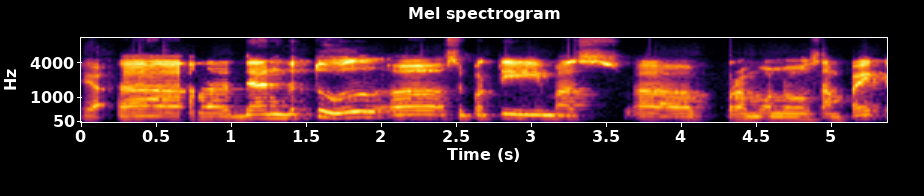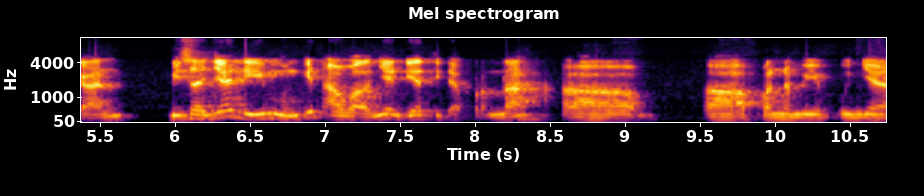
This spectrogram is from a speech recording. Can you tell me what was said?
Ya. Uh, dan betul uh, seperti Mas uh, Pramono sampaikan, bisa jadi mungkin awalnya dia tidak pernah uh, uh, apa namanya punya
